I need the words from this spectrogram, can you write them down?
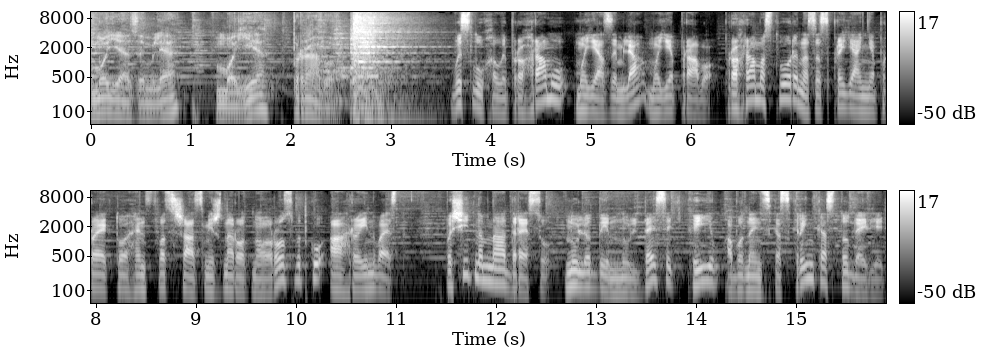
Моя земля, моє право. Ви слухали програму Моя земля, моє право. Програма створена за сприяння проекту Агентства США з міжнародного розвитку Агроінвест. Пишіть нам на адресу 01010 Київ, абонентська скринька 109.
